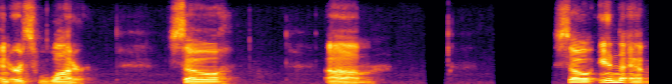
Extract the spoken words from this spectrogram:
and Earth's water. So um, so in the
